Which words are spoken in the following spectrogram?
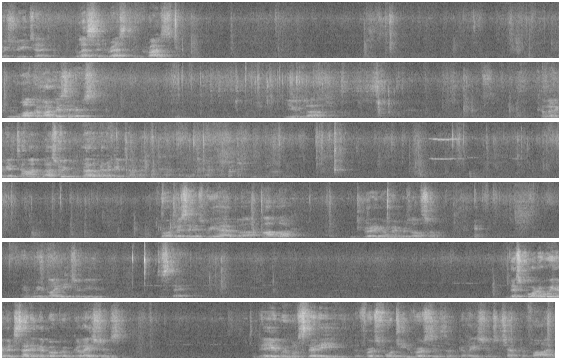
wish each a blessed rest in Christ. We welcome our visitors. You've uh, come at a good time. Last week would not have been a good time. For our visitors, we have uh, potluck, including our members also. And we invite each of you to stay. This quarter, we have been studying the book of Galatians. Today, we will study the first 14 verses of Galatians chapter 5.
